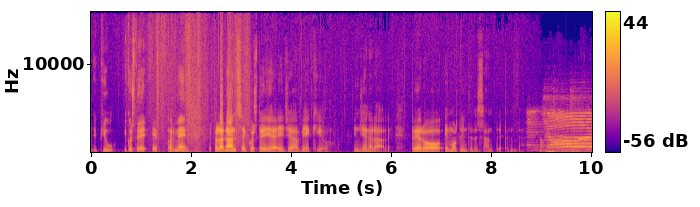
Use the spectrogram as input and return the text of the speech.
di più. E questo è, è per me, per la danza, questo è, è, già vecchio in generale, però è molto interessante per me. No.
